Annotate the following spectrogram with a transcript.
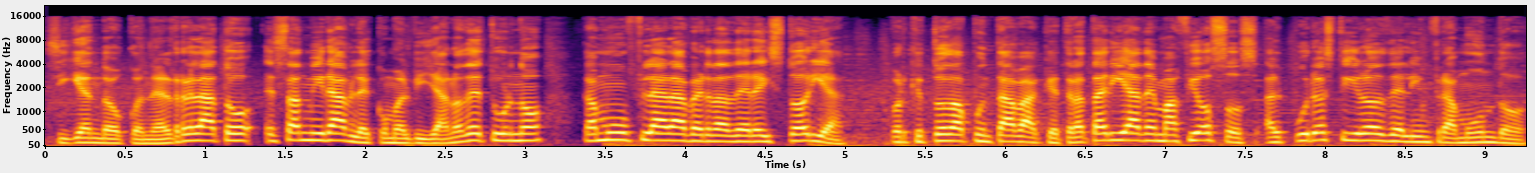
siguiendo con el relato, es admirable como el villano de turno camufla la verdadera historia, porque todo apuntaba a que trataría de mafiosos al puro estilo del inframundo,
